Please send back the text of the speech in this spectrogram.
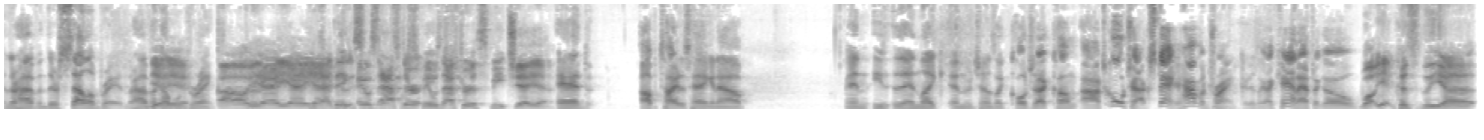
and they're having they're celebrating. They're having a couple yeah. drinks. Oh yeah, yeah, yeah, his yeah. 'Cause big It was after it was after his speech. Yeah, yeah. and Updyke is hanging out. And he's then like, and Vincenzo's like, Kolchak, come, ah, it's Kolchak, stay, have a drink. And he's like, I can't, I have to go. Well, yeah, because the uh,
